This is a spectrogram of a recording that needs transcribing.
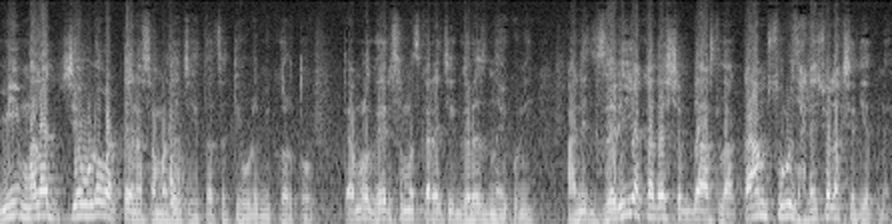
मी मला जेवढं वाटतंय ना समाजाच्या हिताचं तेवढं मी करतो. त्यामुळं गैरसमज करायची गरज नाही कोणी. आणि जरी एखादा शब्द असला काम सुरू झाल्याशिवाय लक्षात येत नाही.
